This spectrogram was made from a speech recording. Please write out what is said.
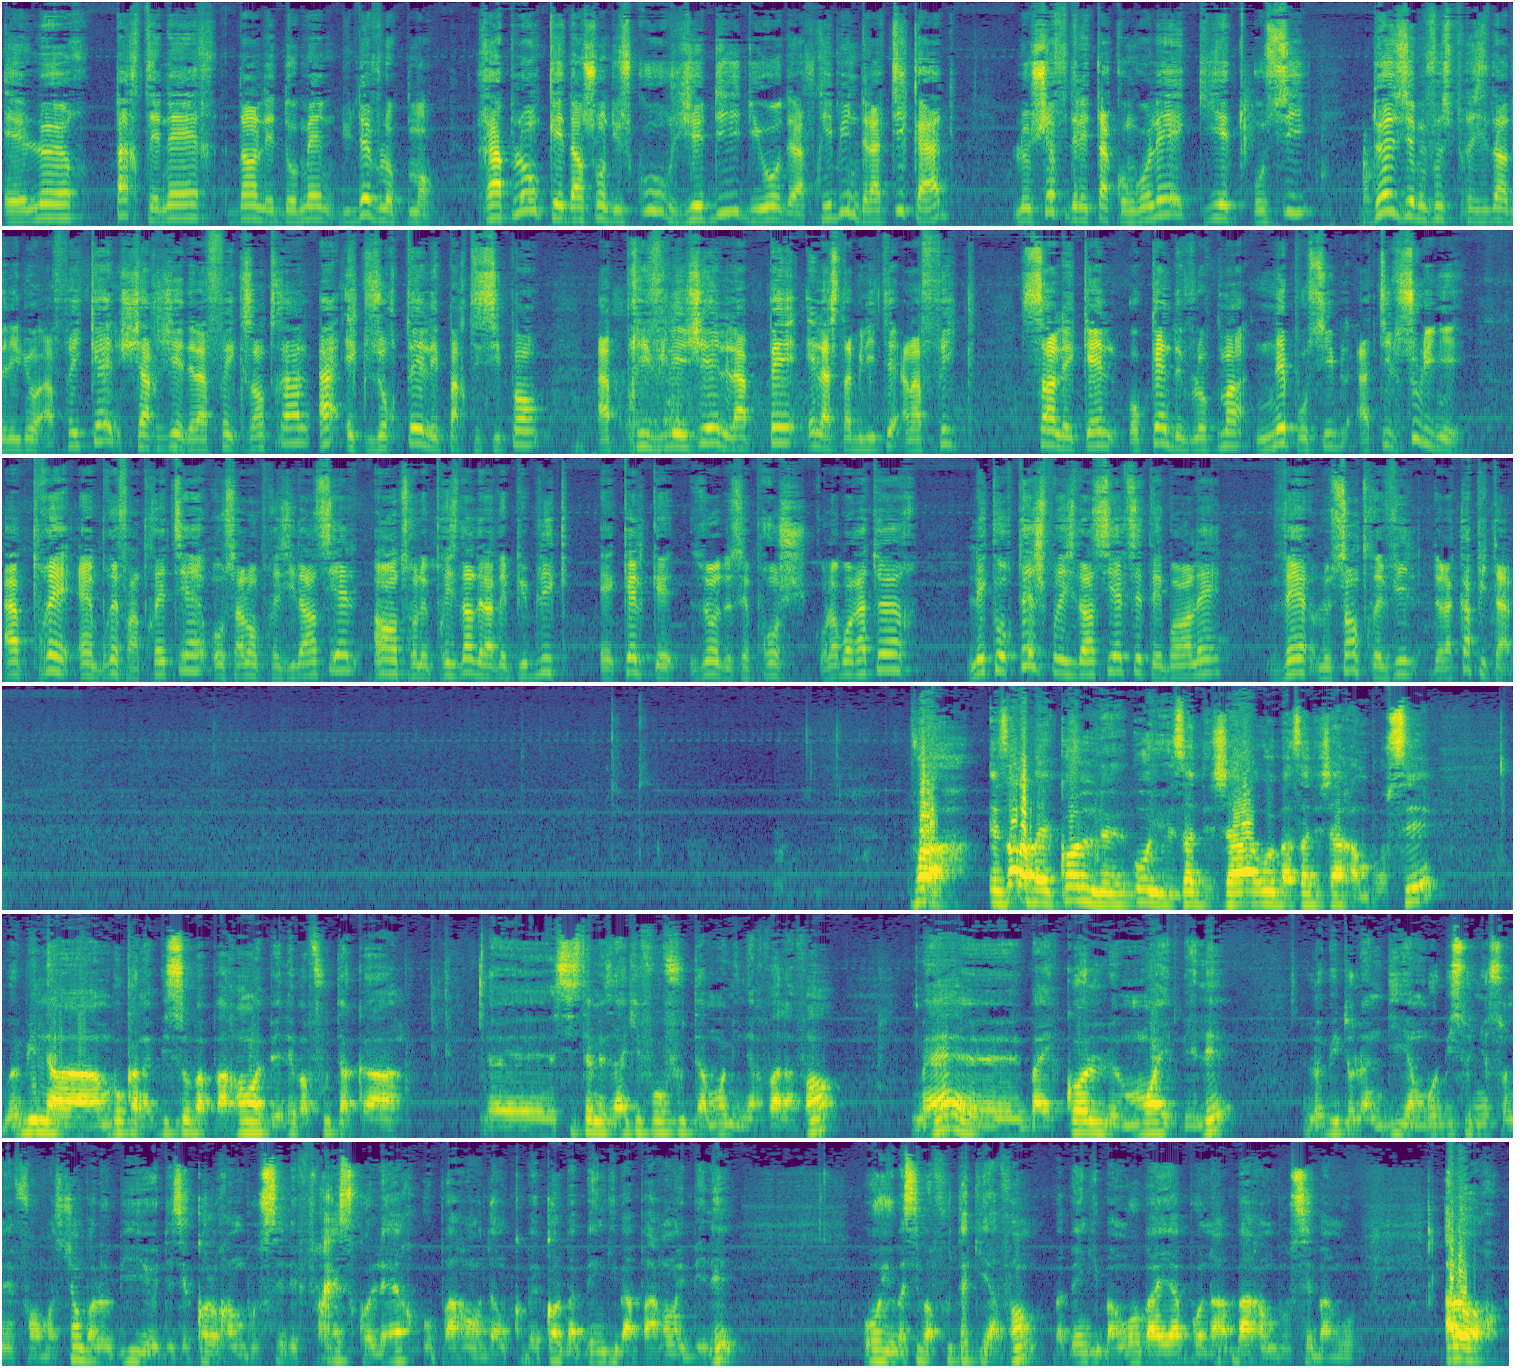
et leurs partenaires dans les domaines du développement. Rappelons que dans son discours, jeudi, du haut de la tribune de la TICAD, le chef de l'État congolais, qui est aussi deuxième vice-président de l'Union africaine chargé de l'Afrique centrale, a exhorté les participants à privilégier la paix et la stabilité en Afrique, sans lesquelles aucun développement n'est possible, a-t-il souligné. Après un bref entretien au salon présidentiel entre le président de la République et quelques-uns de ses proches collaborateurs, les cortèges présidentiels s'étaient vers le centre-ville de la capitale. voilà eza na baekole oyo eza deja oyo baza deja rembourse oyebi na mboka na biso baparent ebele bafutaka euh, système ezalaki fo ofuta mwa minerval avant mais euh, baekole mwa ebele lobi tolandi yango biso nyonso na information balobi euh, des écoles rembourse les frais scolaires aux parents donc baekole babengi baparent ebele oyo basi bafutaki avant babengi bango baya mpona barembourse bango alors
